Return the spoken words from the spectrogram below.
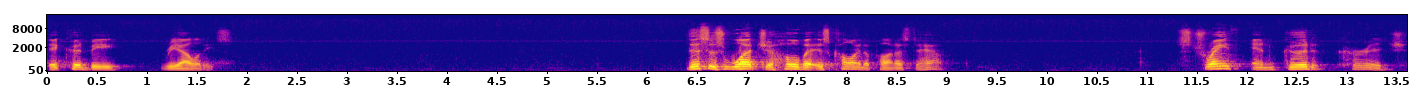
it could be realities. This is what Jehovah is calling upon us to have strength and good courage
